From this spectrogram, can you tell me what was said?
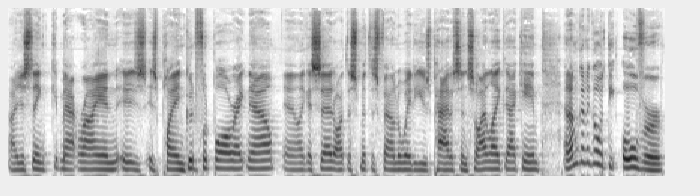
I just think Matt Ryan is is playing good football right now, and like I said, Arthur Smith has found a way to use Patterson, so I like that game. And I'm going to go with the over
